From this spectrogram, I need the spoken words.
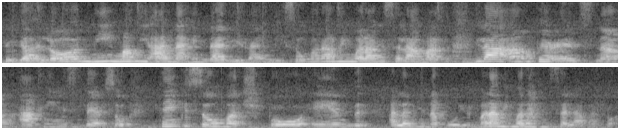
regalo ni Mami Ana and Daddy Randy. So, maraming maraming salamat. Ila ang parents ng aking mister. So, thank you so much po and alam niyo na po yun. Maraming maraming salamat po.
